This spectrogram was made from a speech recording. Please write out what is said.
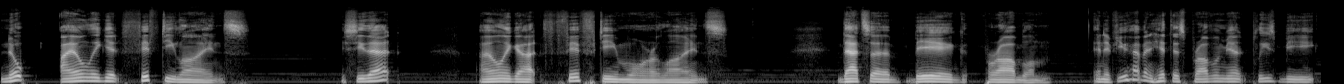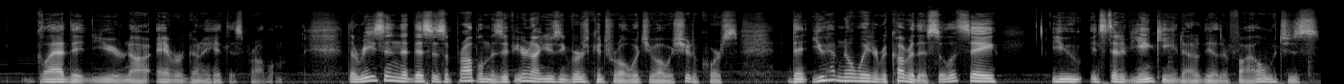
Nope, I only get 50 lines. You see that? I only got 50 more lines. That's a big problem. And if you haven't hit this problem yet, please be glad that you're not ever going to hit this problem. The reason that this is a problem is if you're not using version control, which you always should, of course, then you have no way to recover this. So let's say you, instead of yanking it out of the other file, which is,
